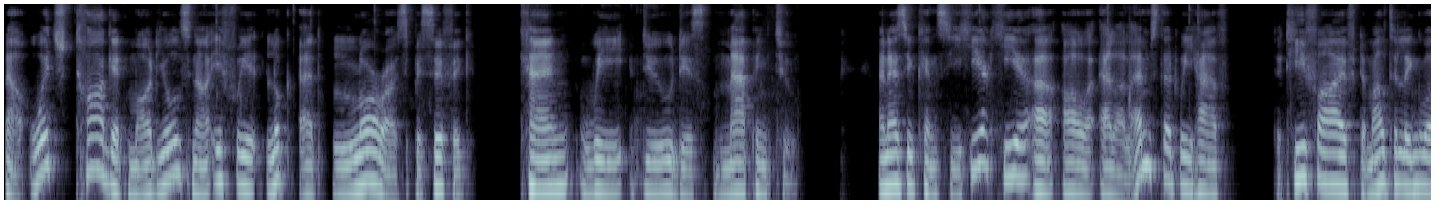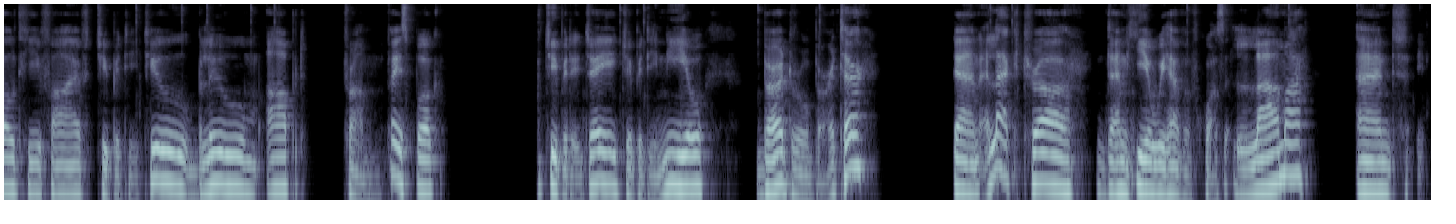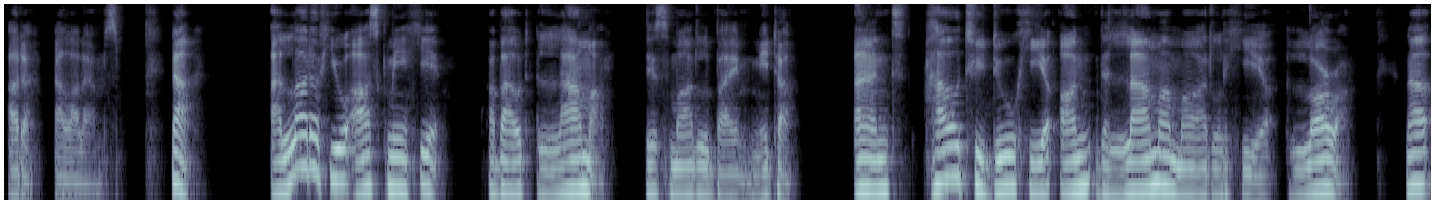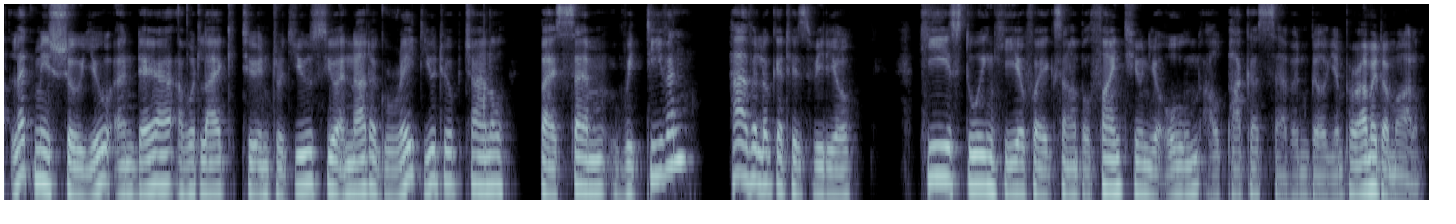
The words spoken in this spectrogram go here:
Now, which target modules, now if we look at LoRa specific, can we do this mapping to? And as you can see here, here are our LLMs that we have, the T5, the multilingual T5, GPT-2, Bloom, Opt, from Facebook, GPT-J, GPT-Neo, BERT Roberta, then Electra, then here we have, of course, Llama, and other LLMs. Now, a lot of you ask me here about Llama, this model by Meta, and how to do here on the Llama model here, LoRa. Now, let me show you, and there I would like to introduce you another great YouTube channel by Sam Witteveen. Have a look at his video. He is doing here, for example, fine-tune your own Alpaca 7 billion parameter model.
